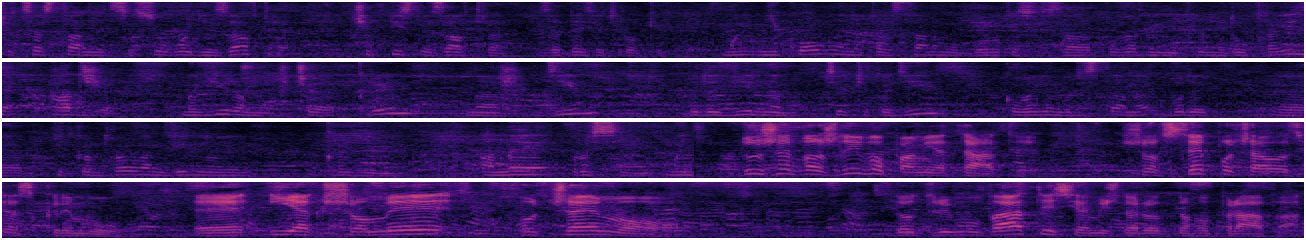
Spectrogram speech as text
чи це станеться сьогодні, завтра, чи післязавтра за 10 років. Ми ніколи не перестанемо боротися за повернення Криму до України, адже ми віримо, що Крим, наш дім, буде вільним тільки тоді, коли він буде стане буде е, під контролем вільної України, а не Росії. Ми Дуже важливо пам'ятати, що все почалося з Криму. Е, І якщо ми хочемо дотримуватися міжнародного права,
